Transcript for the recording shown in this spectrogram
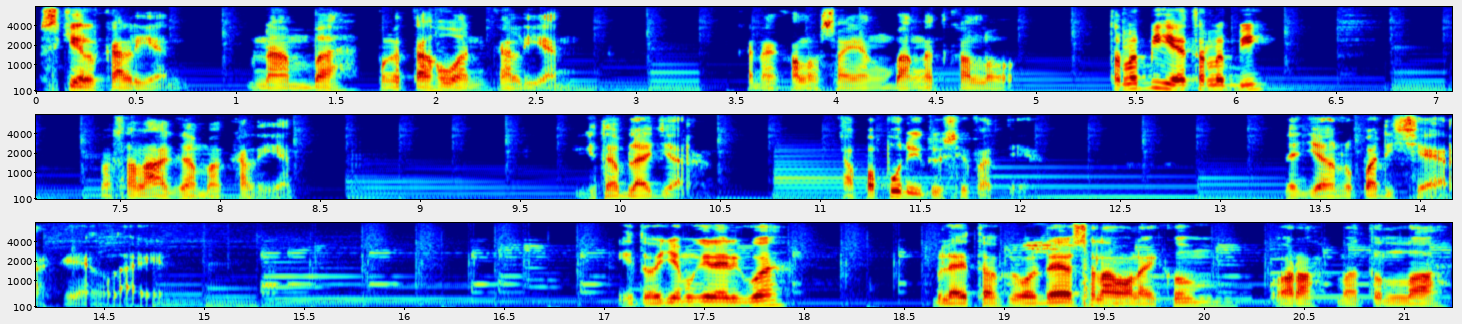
skill kalian, menambah pengetahuan kalian. Karena kalau sayang banget kalau terlebih ya terlebih masalah agama kalian. Kita belajar apa pun itu sifatnya. Dan jangan lupa di-share ke yang lain. Itu aja mungkin dari gue. Bila taufiq Assalamualaikum warahmatullahi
